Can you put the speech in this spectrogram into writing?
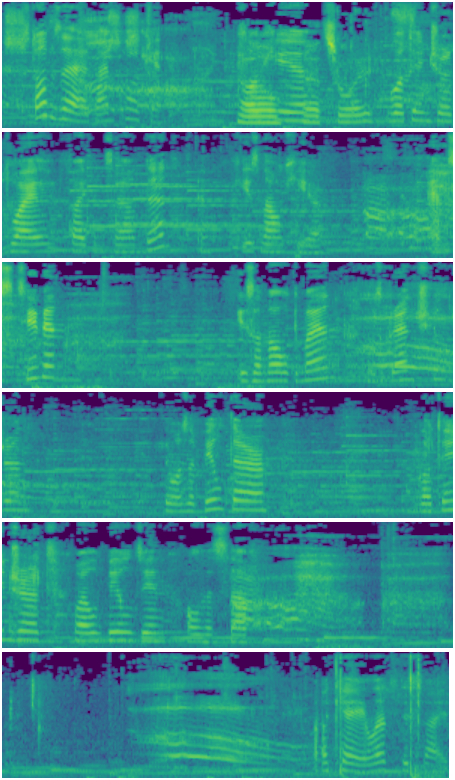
Stop that, I'm talking. Oh, here- that's why. Got injured while fighting the undead, and he's now here. And Steven is an old man with grandchildren. He was a builder, got injured while building, all that stuff. Okay, let's decide.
